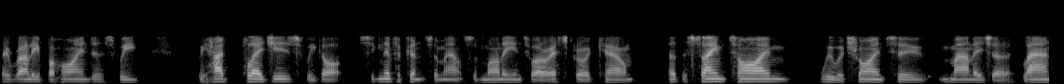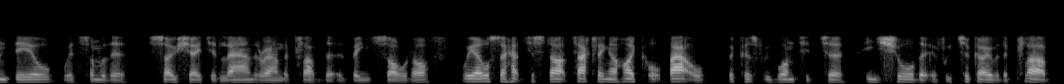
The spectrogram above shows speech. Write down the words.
They rallied behind us. We we had pledges. We got significant amounts of money into our escrow account. At the same time, we were trying to manage a land deal with some of the associated land around the club that had been sold off. We also had to start tackling a high court battle because we wanted to ensure that if we took over the club,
